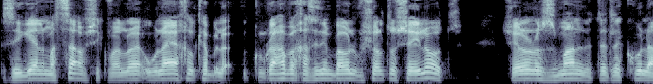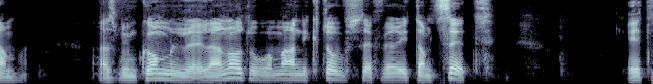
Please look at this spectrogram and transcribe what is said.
זה הגיע למצב שכבר לא, הוא לא יכול לקבל, כל כך הרבה חסידים באו לשאול אותו שאלות, שלא לו זמן לתת לכולם. אז במקום לענות, הוא אמר, נכתוב ספר, יתמצת את,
